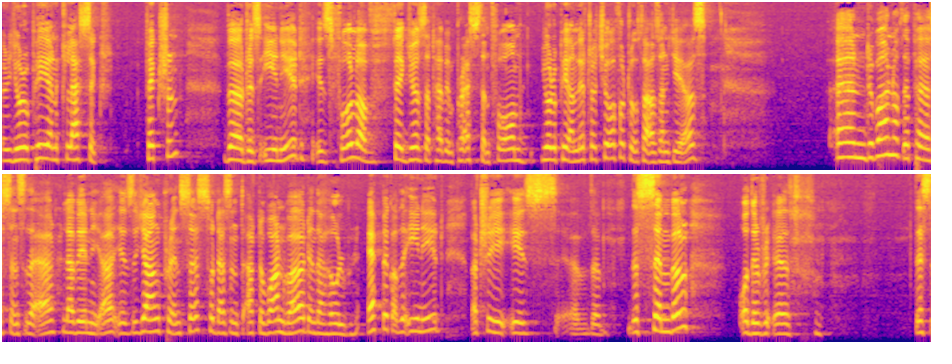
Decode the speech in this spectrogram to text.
European classic fiction. Virgil's Aeneid is full of figures that have impressed and formed European literature for 2,000 years. And one of the persons there, Lavinia, is a young princess who doesn't utter one word in the whole epic of the Aeneid, but she is uh, the, the symbol or the, uh, this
